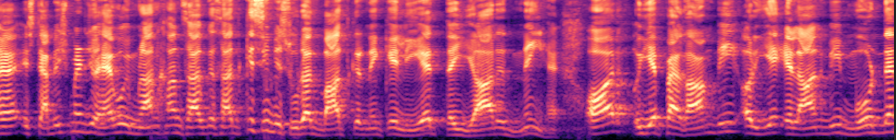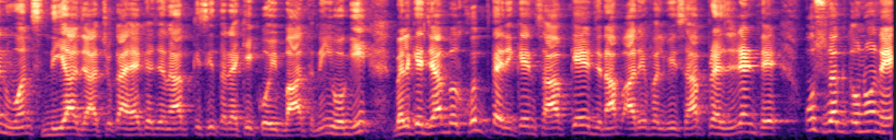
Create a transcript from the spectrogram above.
इस्टेब्लिशमेंट जो है वो इमरान खान साहब के साथ किसी भी सूरत बात करने के लिए तैयार नहीं है। और ये पैगाम भी और ये ऐलान भी मोर देन वंस दिया जा चुका है कि जनाब किसी तरह की कोई बात नहीं होगी। बल्कि जब खुद तहरीक इंसाफ के जनाब आरिफ अलवी साहब प्रेसिडेंट थे, उस वक्त उन्होंने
